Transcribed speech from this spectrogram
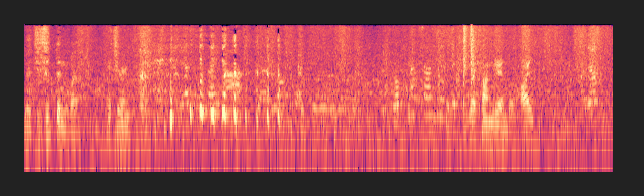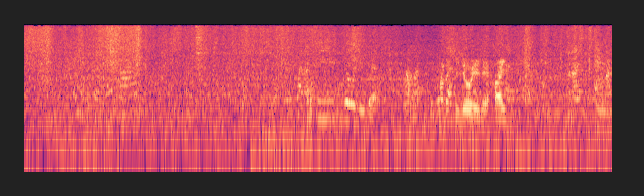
ディスってんのかよ。え違うありがとうございます。じゃあ400 630円ですね。130円ではい。からし醤油ではい。はい、つけまし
